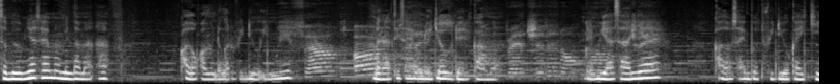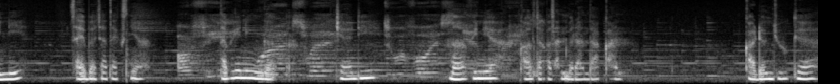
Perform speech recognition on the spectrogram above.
Sebelumnya saya meminta maaf. Kalau kamu dengar video ini Berarti saya udah jauh dari kamu. Dan biasanya Kalau saya buat video kayak gini Saya baca teksnya. Tapi ini enggak Jadi Maafin ya Kalau terkesan berantakan. Kadang juga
